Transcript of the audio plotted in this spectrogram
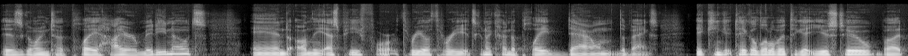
is going to play higher MIDI notes. And on the SP303, it's going to kind of play down the banks. It can get, take a little bit to get used to, but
